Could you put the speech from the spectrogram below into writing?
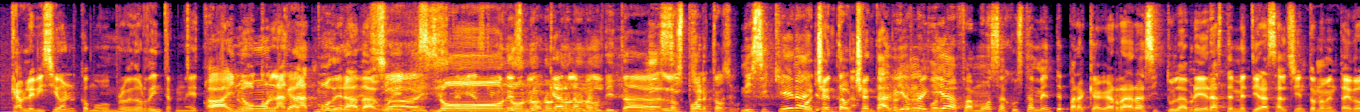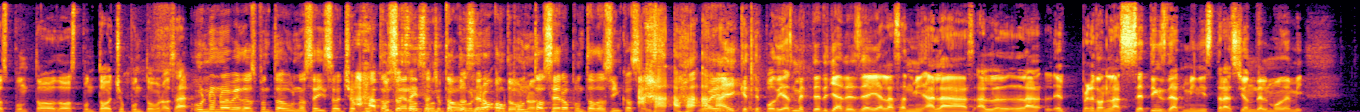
Cablevisión como proveedor de internet. Ay, no, con la NAT pude. moderada, güey. Ay, no, tenías que no, no, no, no, no, la no. maldita- Ni los siquiera- puertos, güey. Ni siquiera. 80-80 creo que Había era una guía puerto. famosa justamente para que agarraras y tú la abrieras, te metieras al 192.2.8.1. O sea, 192.168.0.1 o punto .0.256. Ajá, ajá, Güey. ajá, y que te podías meter ya desde ahí a las, a las, a la- la- el- perdón, las settings de administración del modem y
